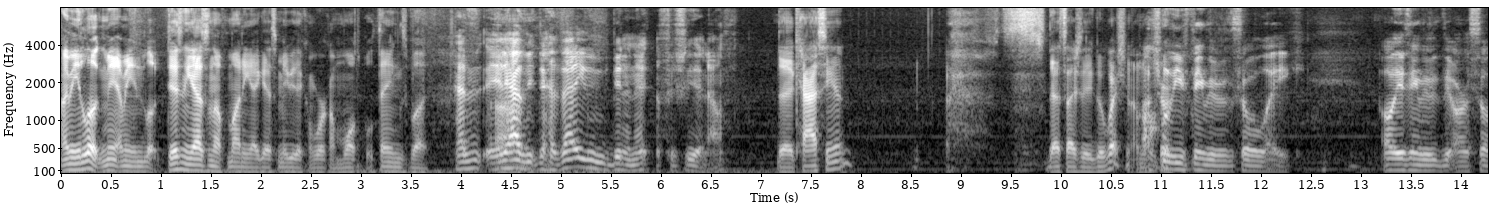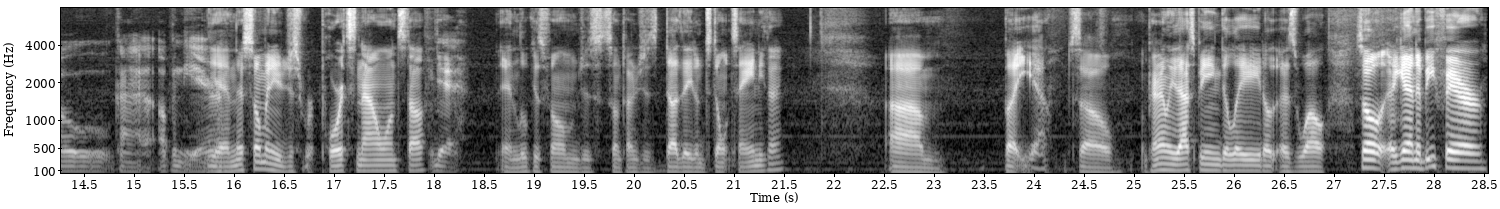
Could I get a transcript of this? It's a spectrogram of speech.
I mean, look, man. I mean, look. Disney has enough money. I guess maybe they can work on multiple things. But has it, it um, has has that even been officially announced? The Cassian. That's actually a good question. I'm not all sure. All these things are so like. All these things are so kind of up in the air. Yeah, and there's so many just reports now on stuff. Yeah. And Lucasfilm just sometimes just does they just don't say anything. Um, but yeah, so apparently that's being delayed as well. So again, to be fair,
